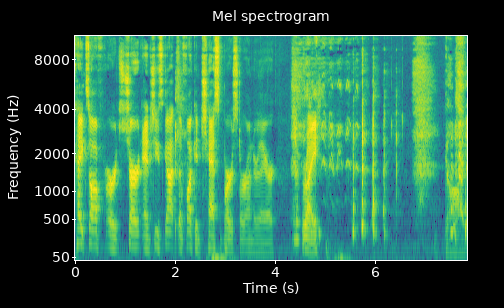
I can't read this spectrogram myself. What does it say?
takes off her shirt and she's got the fucking chest burster under there. Right. God.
